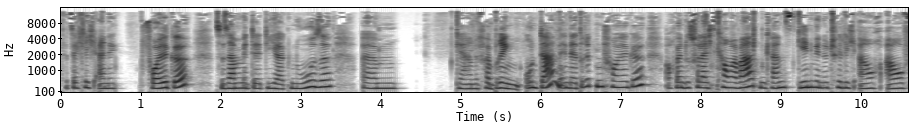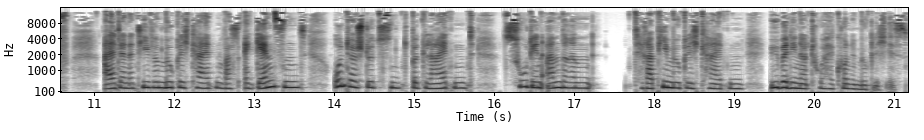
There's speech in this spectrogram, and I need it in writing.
tatsächlich eine Folge zusammen mit der Diagnose ähm, gerne verbringen. Und dann in der dritten Folge, auch wenn du es vielleicht kaum erwarten kannst, gehen wir natürlich auch auf alternative Möglichkeiten, was ergänzend, unterstützend, begleitend zu den anderen Therapiemöglichkeiten über die Naturheilkunde möglich ist.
